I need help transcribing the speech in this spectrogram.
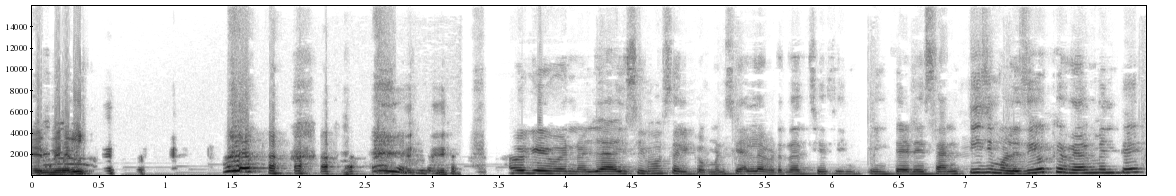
En él. ok, bueno, ya hicimos el comercial. La verdad sí es in- interesantísimo. Les digo que realmente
